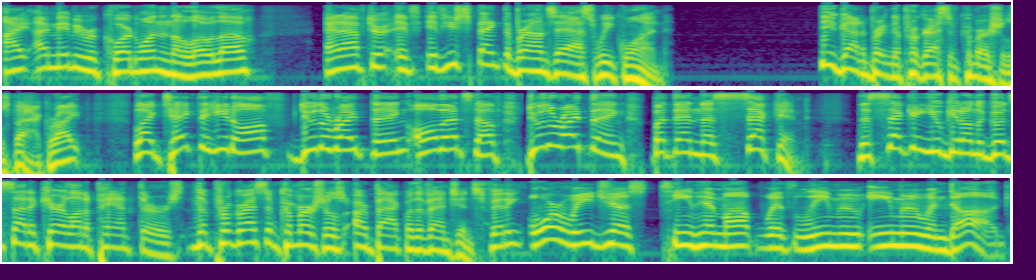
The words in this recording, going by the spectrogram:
I, I maybe record one in the low low. And after if if you spank the Browns ass week one, you got to bring the progressive commercials back, right? Like take the heat off, do the right thing, all that stuff, do the right thing. But then the second, the second you get on the good side of Carolina Panthers, the progressive commercials are back with a vengeance. Fitting? Or we just team him up with Limu, Emu, and Doug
